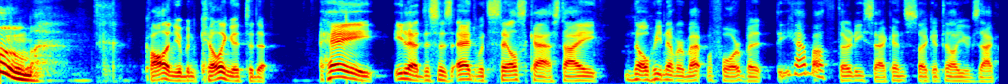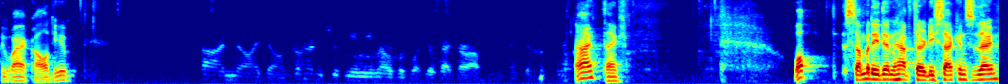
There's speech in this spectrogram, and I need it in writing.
Boom. Collin, you've been killing it today. Hey, Ilya, this is Ed with Salescast. I know we never met before, but do you have about 30 seconds so I can tell you exactly why I called you? Uh no, I don't. Go ahead and shoot me an email with what your heads are offering. All right, thanks. Well, somebody didn't have 30 seconds today.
